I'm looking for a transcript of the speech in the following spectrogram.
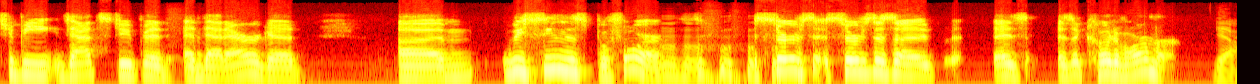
to be that stupid and that arrogant, um, we've seen this before. Mm-hmm. serves serves as a as as a coat of armor. Yeah.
